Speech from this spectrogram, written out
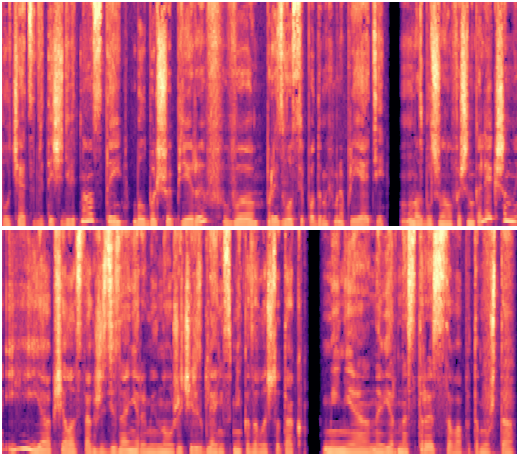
получается, 2019 был большой перерыв в производстве подобных мероприятий. У нас был журнал Fashion Collection, и я общалась также с дизайнерами, но уже через глянец. Мне казалось, что так менее, наверное, стрессово, потому что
